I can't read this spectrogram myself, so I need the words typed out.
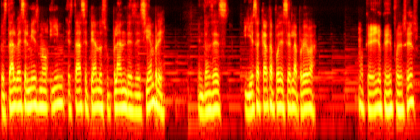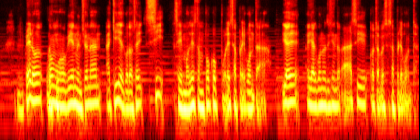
pues tal vez el mismo Im está seteando su plan desde siempre. Entonces, y esa carta puede ser la prueba. Ok, ok, puede ser. Pero, como bien mencionan, aquí el Gorosei sí se molesta un poco por esa pregunta. Y hay, algunos diciendo, ah, sí, otra vez esa pregunta.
